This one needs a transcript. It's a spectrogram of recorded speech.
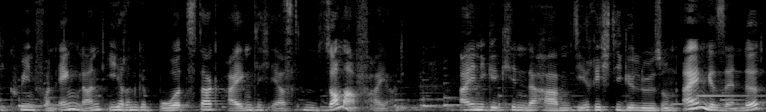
die Queen von England, ihren Geburtstag eigentlich erst im Sommer feiert. Einige Kinder haben die richtige Lösung eingesendet.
